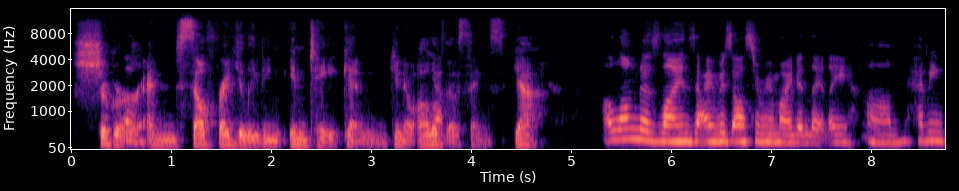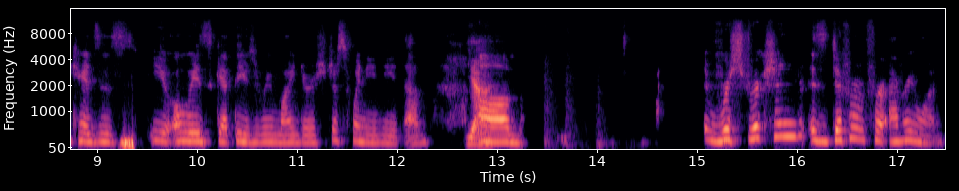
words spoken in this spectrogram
sugar Oh, and self-regulating intake and, you know, all of those things. Yeah. Along those lines, I was also reminded lately, um, having kids is you always get these reminders just when you need them. Yeah. Um, restriction is different for everyone.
